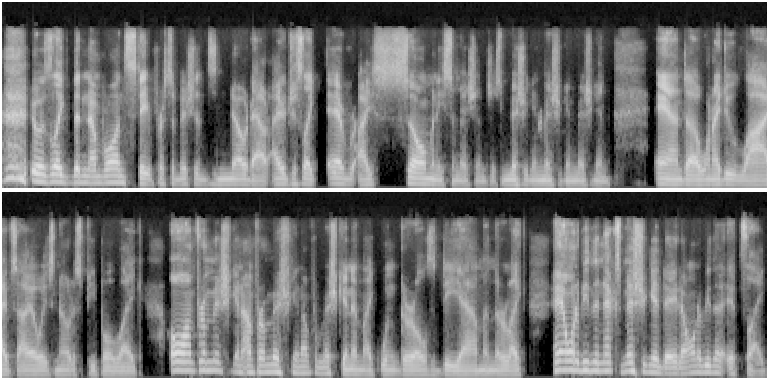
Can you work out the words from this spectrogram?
it was like the number one state for submissions, no doubt. I just like every I so many submissions, just Michigan, Michigan, Michigan. And uh, when I do lives, I always notice people like, "Oh, I'm from Michigan. I'm from Michigan. I'm from Michigan." And like when girls DM and they're like, "Hey, I want to be the next Michigan date. I want to be the," it's like,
